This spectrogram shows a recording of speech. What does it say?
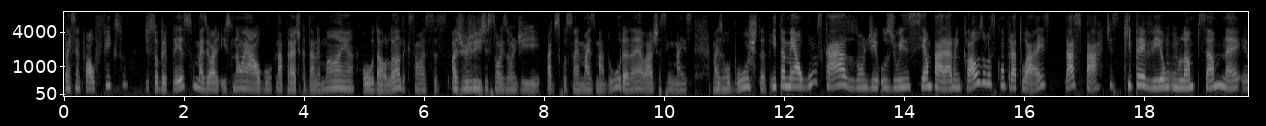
percentual fixo de sobrepreço, mas eu, isso não é algo na prática da Alemanha ou da Holanda, que são essas as jurisdições onde a discussão é mais madura, né? Eu acho assim mais mais robusta. E também alguns casos onde os juízes se ampararam em cláusulas contratuais das partes que previam um lump sum, né,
